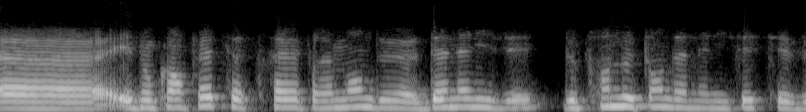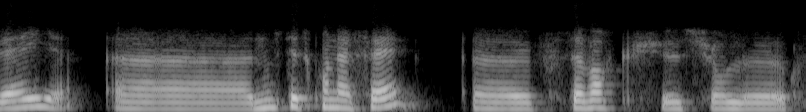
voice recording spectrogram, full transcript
Euh, et donc en fait, ça serait vraiment d'analyser, de, prendre le temps d'analyser ces veilles. Euh, nous, c'est ce qu'on a fait. Il faut savoir que sur le, quand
